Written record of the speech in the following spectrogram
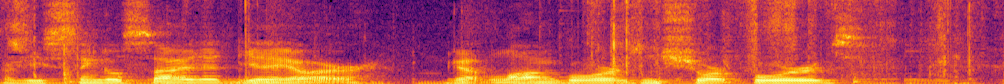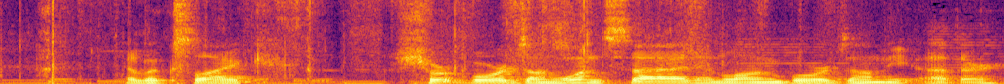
Are these single-sided? Yeah, they are. We got long boards and short boards. It looks like short boards on one side and long boards on the other.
